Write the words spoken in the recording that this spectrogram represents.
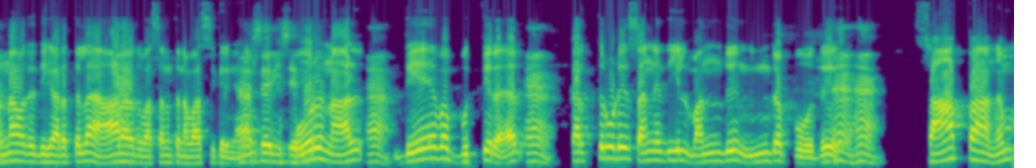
ஒன்னாவது அதிகாரத்துல ஆறாவது வசனத்தை நான் வாசிக்கிறேங்க ஒரு நாள். தேவ புத்திரர். கர்த்தருடைய சந்நிதியில் வந்து நின்ற போது. சாத்தானும்.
